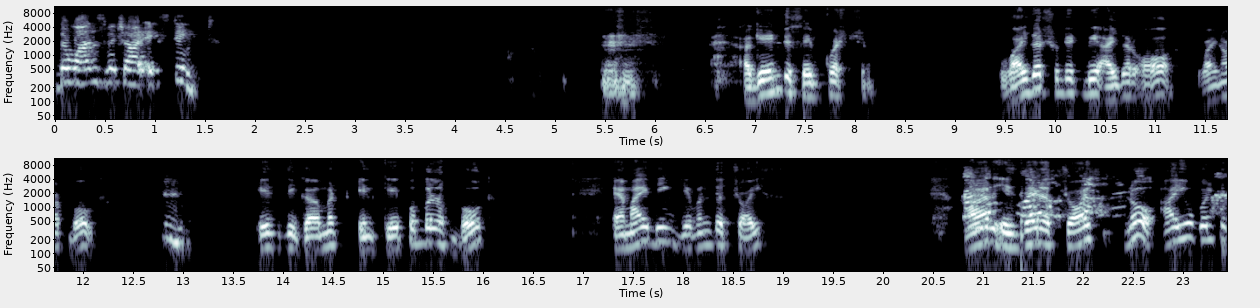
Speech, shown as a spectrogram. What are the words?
the ones which are extinct again the same question why there should it be either or why not both hmm. Is the government incapable of both? Am I being given the choice? Or is there a choice? No. Are you going to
